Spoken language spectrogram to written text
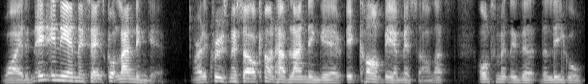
why it is. In, in the end, they say it's got landing gear. Right, a cruise missile can't have landing gear. It can't be a missile. That's ultimately the the legal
